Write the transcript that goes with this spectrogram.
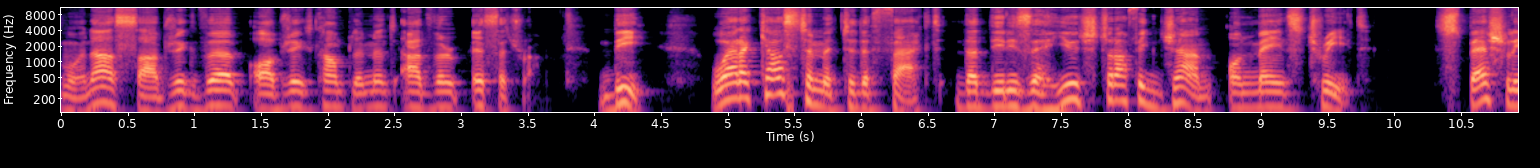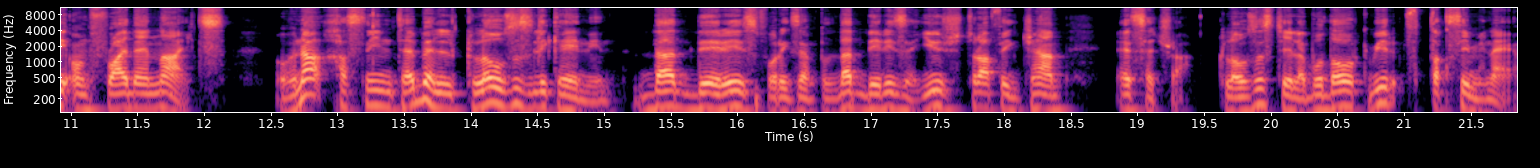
هنا subject verb object complement adverb etc. B We're accustomed to the fact that there is a huge traffic jam on Main Street, especially on Friday nights. وهنا خاصني ننتبه للكلوزز اللي كاينين that there is for example that there is a huge traffic jam etc. clauses تيلعبوا دور كبير في التقسيم هنايا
